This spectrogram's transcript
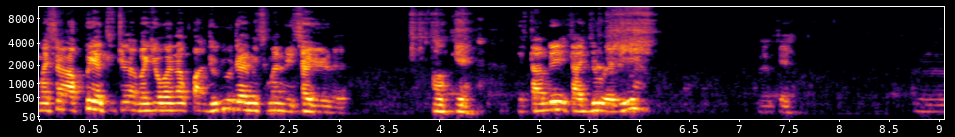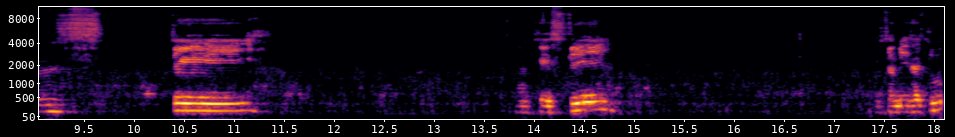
macam apa yang kita nak bagi orang nampak dulu dan macam mana cara dia. Okey. Kita ambil tajuk tadi. Okey. Hmm. Stay. Okey, stay. Kita ambil satu.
